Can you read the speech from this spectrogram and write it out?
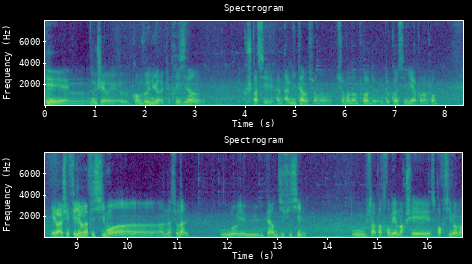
Et euh, donc j'ai convenu avec le président que je passais à, à mi-temps sur mon, sur mon emploi de, de conseiller à Pôle emploi. Et là, j'ai fait, on a fait six mois en, en- en national, où euh, il y a eu une période difficile, où ça n'a pas trop bien marché sportivement.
